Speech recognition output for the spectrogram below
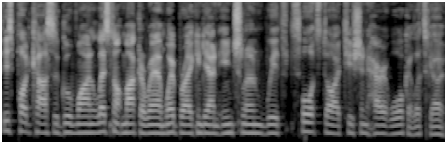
This podcast is a good one. Let's not muck around. We're breaking down insulin with sports dietitian Harriet Walker. Let's go.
